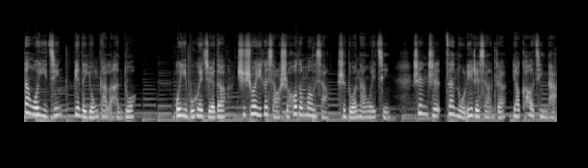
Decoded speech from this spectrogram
但我已经变得勇敢了很多。我已不会觉得去说一个小时候的梦想是多难为情，甚至在努力着想着要靠近他。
